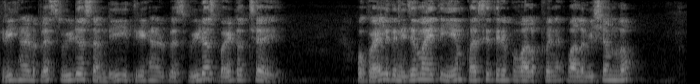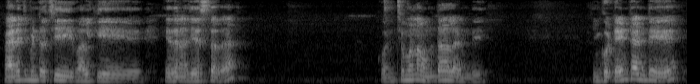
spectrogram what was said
త్రీ హండ్రెడ్ ప్లస్ వీడియోస్ అండి. ఈ త్రీ హండ్రెడ్ ప్లస్ వీడియోస్ బయట వచ్చాయి ఒకవేళ ఇది నిజమైతే ఏం పరిస్థితి రేపు వాళ్ళ వాళ్ళ విషయంలో? మేనేజ్మెంట్ వచ్చి వాళ్ళకి ఏదైనా చేస్తుందా? కొంచెమన్నా ఉండాలండి. ఇంకోటి ఏంటంటే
